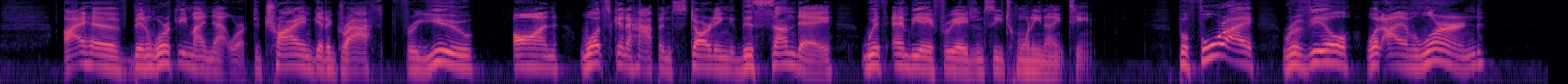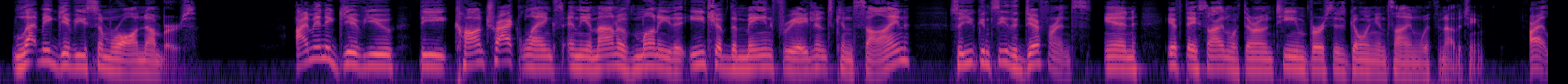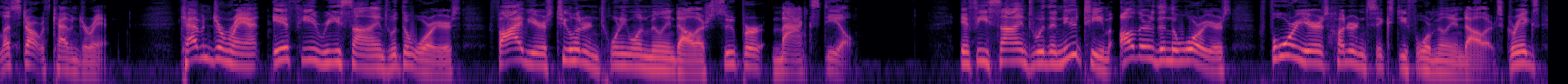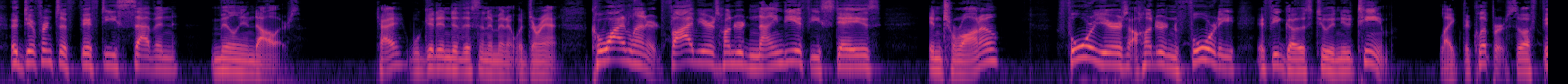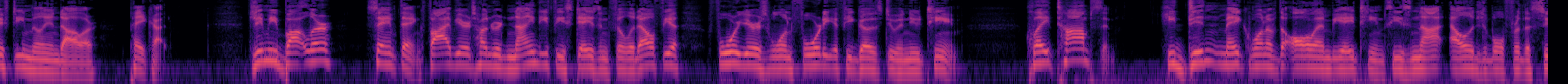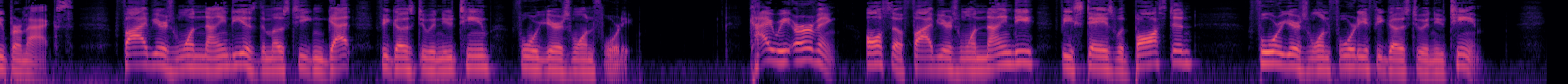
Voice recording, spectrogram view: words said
I have been working my network to try and get a grasp for you on what's going to happen starting this Sunday with NBA free agency 2019. Before I reveal what I have learned, let me give you some raw numbers. I'm going to give you the contract lengths and the amount of money that each of the main free agents can sign so you can see the difference in if they sign with their own team versus going and sign with another team. All right, let's start with Kevin Durant. Kevin Durant, if he re-signs with the Warriors, five years, $221 million super max deal. If he signs with a new team other than the Warriors, four years, $164 million. Griggs, a difference of $57 million. dollars. Okay. We'll get into this in a minute with Durant. Kawhi Leonard, five years, 190 if he stays in Toronto. Four years, 140 if he goes to a new team, like the Clippers. So a $50 million pay cut. Jimmy Butler, same thing. Five years, 190 if he stays in Philadelphia. Four years, 140 if he goes to a new team. Klay Thompson. He didn't make one of the all NBA teams. He's not eligible for the Supermax. Five years, 190 is the most he can get if he goes to a new team. Four years, 140. Kyrie Irving, also five years, 190 if he stays with Boston. Four years, 140 if he goes to a new team.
